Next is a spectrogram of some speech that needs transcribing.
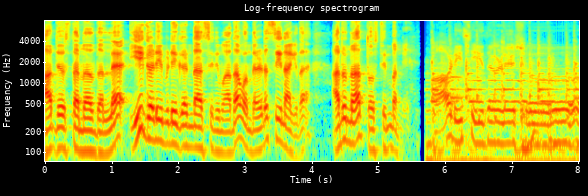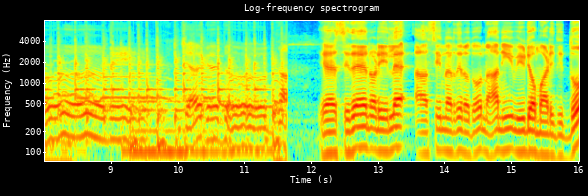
ಆ ದೇವಸ್ಥಾನದಲ್ಲೇ ಈ ಗಡಿ ಬಿಡಿ ಗಂಡ ಸಿನಿಮಾದ ಒಂದೆರಡು ಸೀನ್ ಆಗಿದೆ. ಅದನ್ನು ತೋರಿಸ್ತೀನಿ ಬನ್ನಿ. ಆಡಿಸಿದಳೆ ಎಸ್ ಇದೆ ನೋಡಿ ಇಲ್ಲೇ ಆ ಸೀನ್ ನಡೆದಿರೋದು. ನಾನು ಈ ವಿಡಿಯೋ ಮಾಡಿದ್ದು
